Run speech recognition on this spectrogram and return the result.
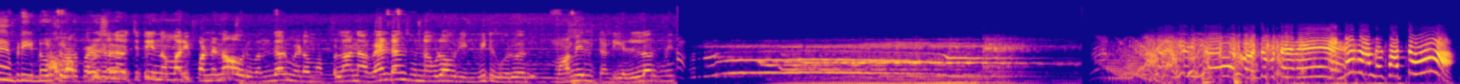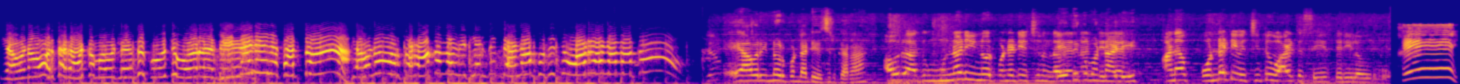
ஏன் இப்படி இன்னொருத்தரோட பழகுற புருஷனை வச்சுட்டு இந்த மாதிரி பண்ணனா அவர் வந்தார் மேடம் அப்பெல்லாம் நான் வேண்டாம்னு சொன்னா கூட அவர் எங்க வீட்டுக்கு வருவாரு. மாமியார் வீட்டாண்டி எல்லாருக்குமே அவர் இன்னொரு பொண்டாட்டி வச்சிருக்காரா? அவரு அதுக்கு முன்னாடி இன்னொரு பொண்டாட்டி வச்சிருந்தாரு. எதுக்கு முன்னாடி? ஆனா பொண்டாட்டி வச்சுட்டு வாழ்க்கை செய்ய தெரியல அவருக்கு ஏய்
